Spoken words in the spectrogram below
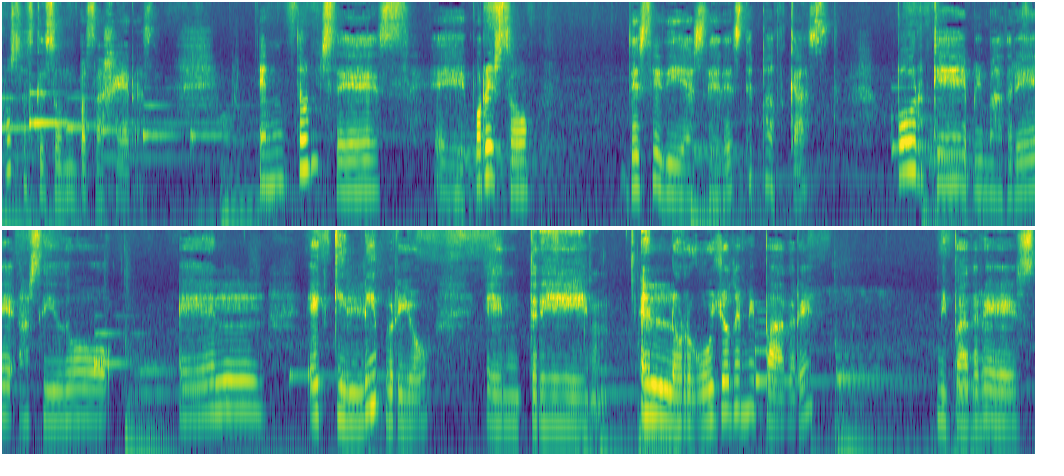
cosas que son pasajeras. Entonces, eh, por eso decidí hacer este podcast porque mi madre ha sido el equilibrio entre el orgullo de mi padre mi padre es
